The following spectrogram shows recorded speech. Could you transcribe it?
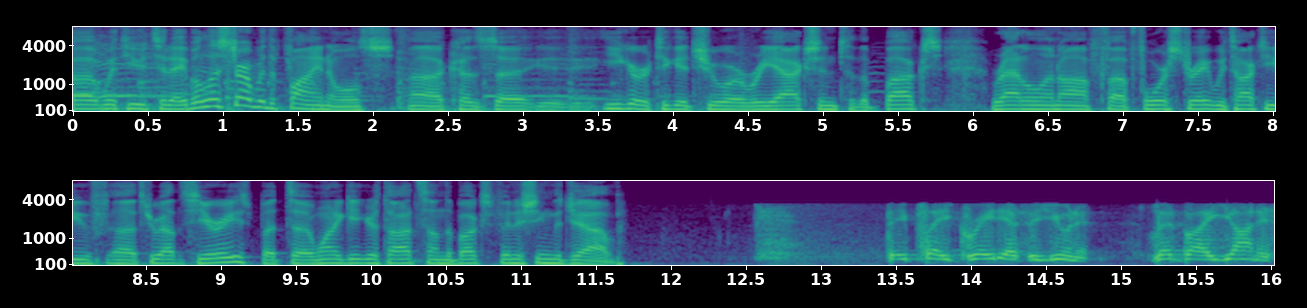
uh, with you today, but let's start with the finals because uh, uh, eager to get your reaction to the Bucks rattling off uh, four straight. We talked to you uh, throughout the series, but I want to get your thoughts on the Bucks finishing the job. They played great as a unit led by Giannis,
